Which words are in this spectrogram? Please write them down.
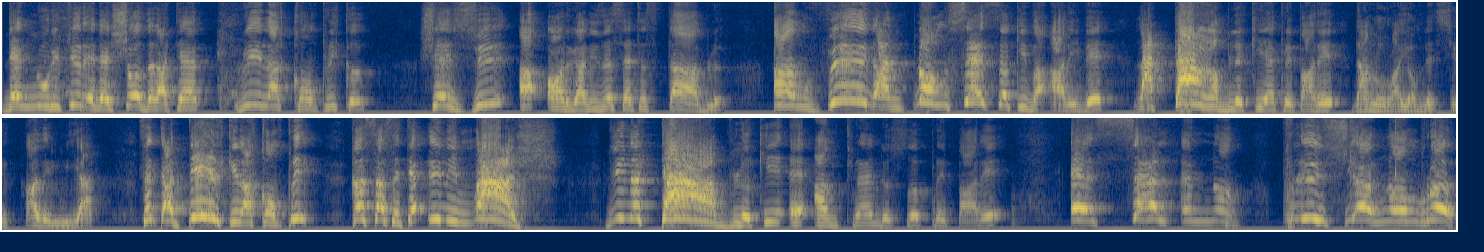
des nourritures et des choses de la terre. Lui, il a compris que Jésus a organisé cette table en vue d'annoncer ce qui va arriver, la table qui est préparée dans le royaume des cieux. Alléluia. C'est-à-dire qu'il a compris que ça c'était une image d'une table qui est en train de se préparer. Et seul un homme, plusieurs nombreux,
